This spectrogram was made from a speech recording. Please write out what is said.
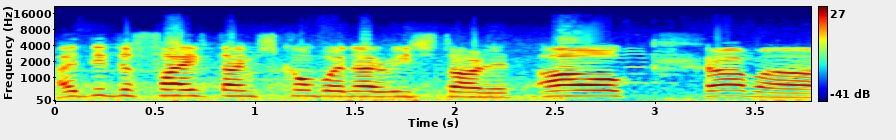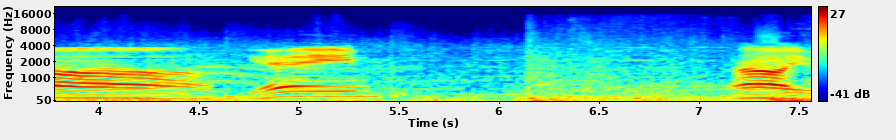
I did the five times combo and I restarted. Oh, come on, game. Oh, you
